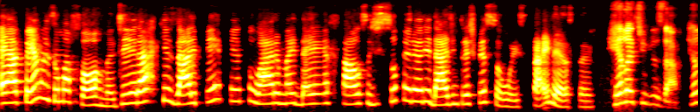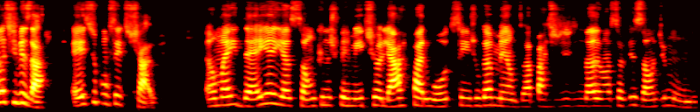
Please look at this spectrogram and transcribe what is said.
é apenas uma forma de hierarquizar e perpetuar uma ideia falsa de superioridade entre as pessoas. Sai dessa. Relativizar. Relativizar. É esse o conceito-chave. É uma ideia e ação que nos permite olhar para o outro sem julgamento, a partir da nossa visão de mundo.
